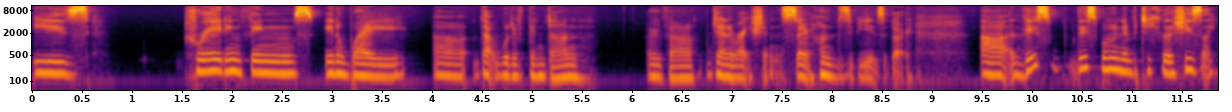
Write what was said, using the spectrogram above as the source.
is creating things in a way uh, that would have been done over generations, so hundreds of years ago. Uh, this this woman in particular, she's like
